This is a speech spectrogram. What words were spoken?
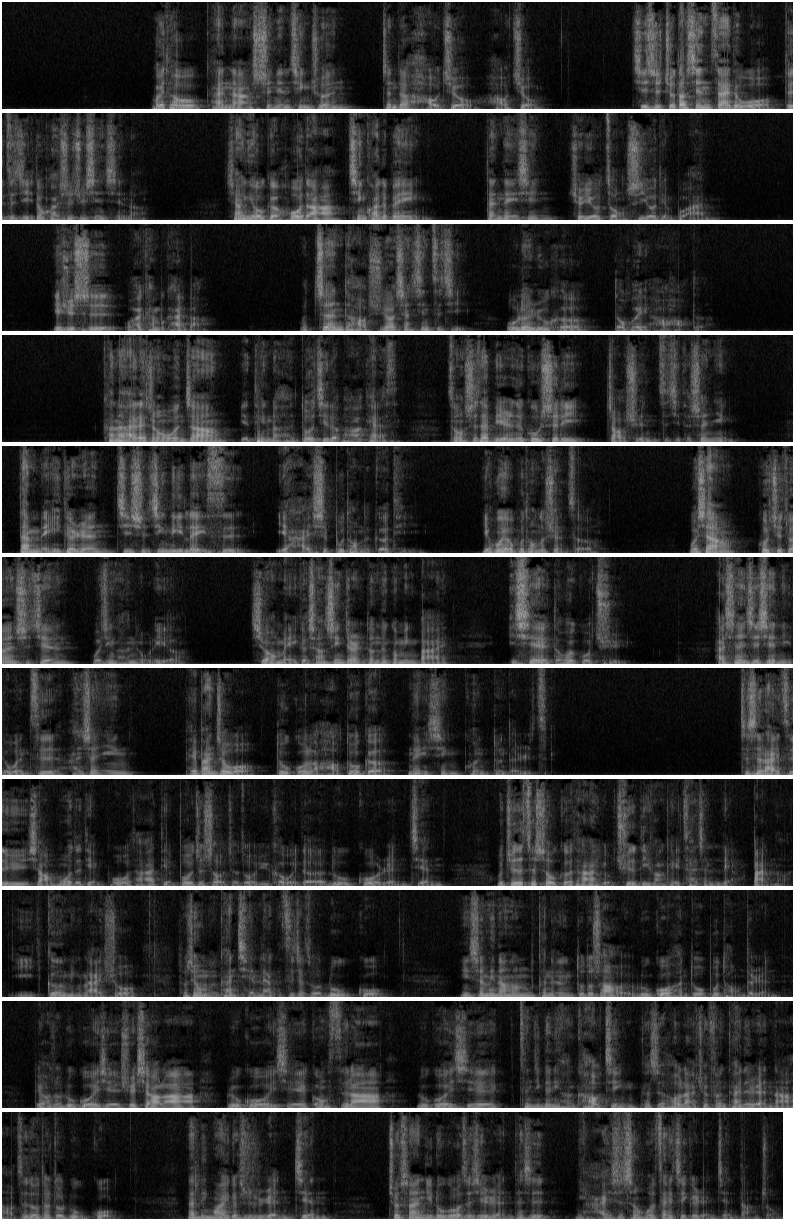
回头看那十年的青春，真的好久好久。其实久到现在的我，对自己都快失去信心了。想有个豁达轻快的背影，但内心却又总是有点不安。也许是我还看不开吧。我真的好需要相信自己，无论如何都会好好的。看了海苔熊的文章，也听了很多集的 Podcast，总是在别人的故事里找寻自己的身影。但每一个人即使经历类似，也还是不同的个体，也会有不同的选择。我想，过去这段时间我已经很努力了，希望每一个伤心的人都能够明白，一切都会过去。还是很谢谢你的文字和声音，陪伴着我度过了好多个内心困顿的日子。这是来自于小莫的点播，他点播这首叫做郁可唯的《路过人间》。我觉得这首歌它有趣的地方可以拆成两半哈。以歌名来说，首先我们看前两个字叫做“路过”。你生命当中可能多多少少有路过很多不同的人，比方说路过一些学校啦，路过一些公司啦，路过一些曾经跟你很靠近，可是后来却分开的人呐，哈，这都叫做路过。那另外一个就是人间，就算你路过了这些人，但是你还是生活在这个人间当中。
